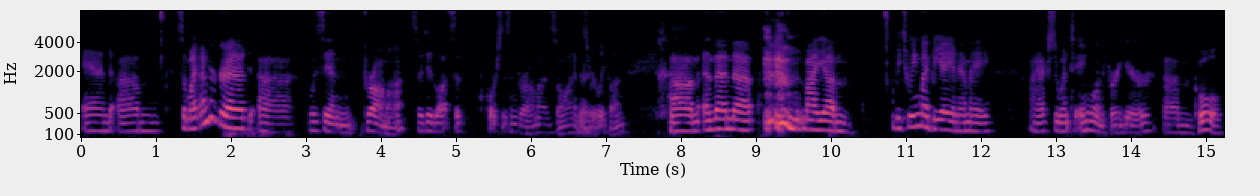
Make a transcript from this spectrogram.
And um, so my undergrad uh, was in drama, so I did lots of courses in drama and so on. It was right. really fun. Um, and then uh, my um, between my BA and MA, I actually went to England for a year. Um, cool.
